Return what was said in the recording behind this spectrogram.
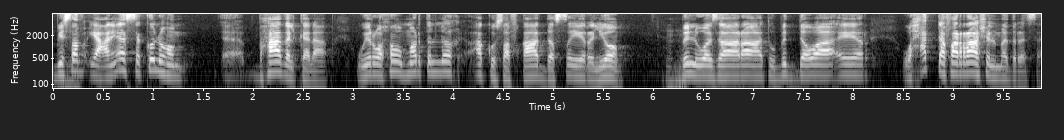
بصف يعني هسه كلهم آه، بهذا الكلام. ويروحون مرتلخ أكو صفقات تصير اليوم. بالوزارات وبالدوائر وحتى فراش المدرسة.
